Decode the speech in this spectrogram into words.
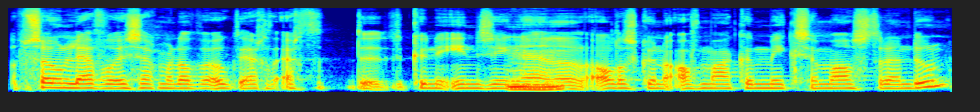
op zo'n level is, zeg maar, dat we ook echt, echt de, de kunnen inzingen Mhm. en alles kunnen afmaken, mixen, masteren en doen.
